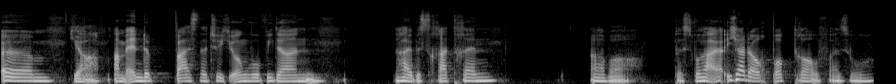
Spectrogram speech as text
Ähm, ja, am Ende war es natürlich irgendwo wieder ein halbes Radrennen, aber das war, ich hatte auch Bock drauf, also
